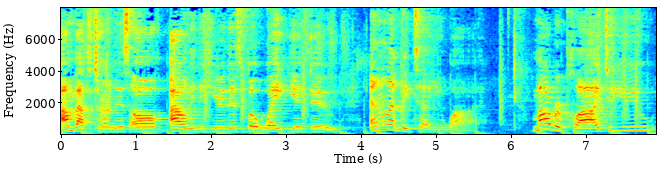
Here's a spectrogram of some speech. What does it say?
I'm about to turn this off. I don't need to hear this, but wait, you do. And let me tell you why. My reply to you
